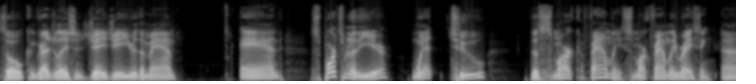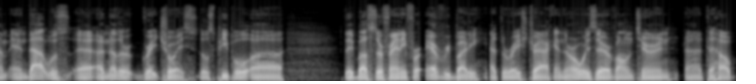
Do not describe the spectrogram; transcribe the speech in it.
So, congratulations, JG. You're the man. And Sportsman of the Year went to the Smark family, Smark Family Racing. Um, and that was uh, another great choice. Those people. Uh, they bust their fanny for everybody at the racetrack, and they're always there volunteering uh, to help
